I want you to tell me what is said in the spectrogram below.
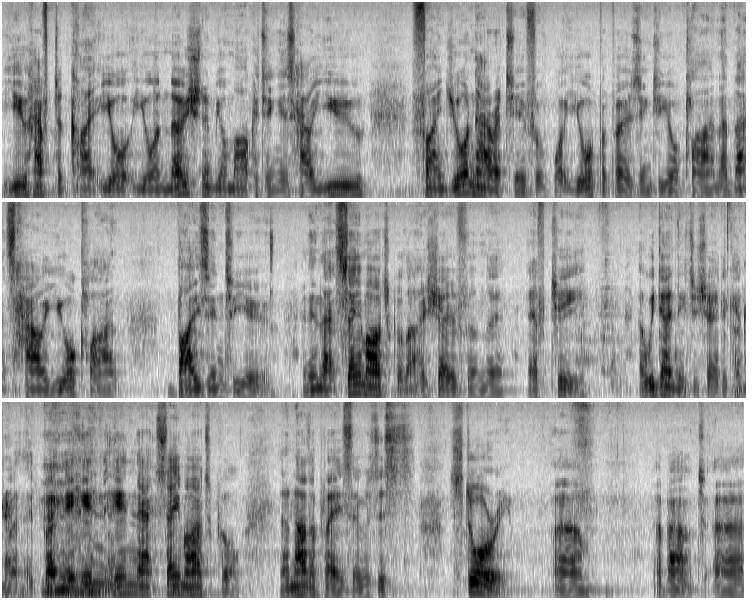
you have to, your, your notion of your marketing is how you find your narrative of what you're proposing to your client, and that's how your client buys into you. And in that same article that I showed from the FT, uh, we don't need to show it again, okay. but, but in, in that same article, in another place, there was this story um, about uh,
